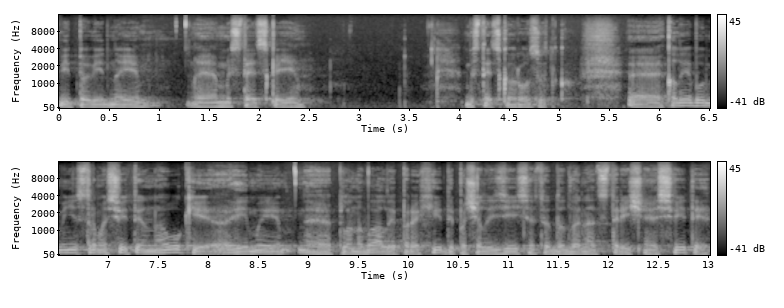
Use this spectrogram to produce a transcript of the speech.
відповідної е, мистецької мистецького розвитку. Е, Коли я був міністром освіти і науки, і ми е, планували перехід і почали здійснювати до 12-річної освіти,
